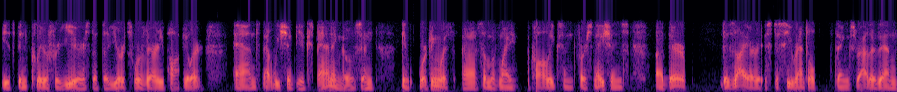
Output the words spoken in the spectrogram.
it's been clear for years that the yurts were very popular and that we should be expanding those. And you know, working with uh, some of my colleagues in First Nations, uh, their desire is to see rental things rather than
